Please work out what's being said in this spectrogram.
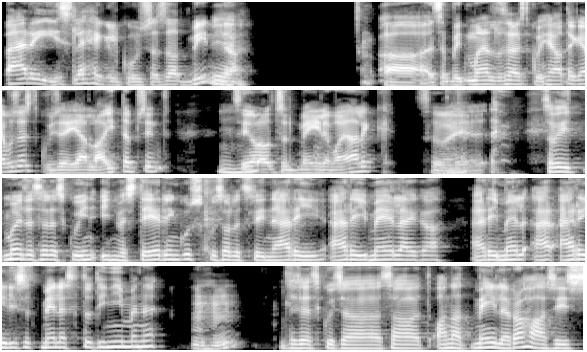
päris lehekülg, kuhu sa saad minna Jah. uh,. sa võid mõelda sellest kui heategevusest, kui see jälle aitab sind, see ei ole otseselt meile vajalik. sa või, sa võid mõelda sellest kui in- investeeringus, kui sa oled selline äri, ärimeelega, ärimeel-, äriliselt meelestatud inimene. Mhm. mõtle sellest, kui sa saad, annad meile raha, siis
